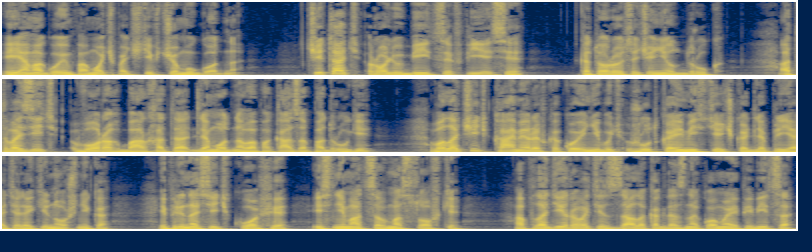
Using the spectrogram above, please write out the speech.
и я могу им помочь почти в чем угодно. Читать роль убийцы в пьесе, которую сочинил друг, отвозить ворох бархата для модного показа подруги, волочить камеры в какое-нибудь жуткое местечко для приятеля-киношника и приносить кофе и сниматься в массовке, аплодировать из зала, когда знакомая певица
